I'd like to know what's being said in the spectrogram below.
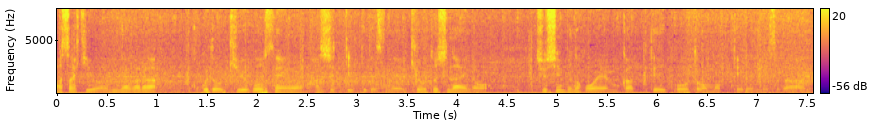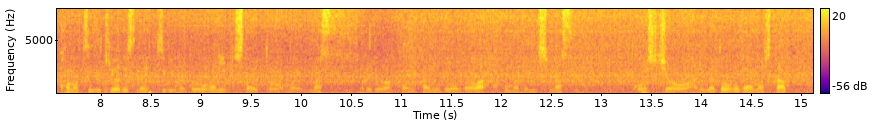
朝日を浴びながら国道9号線を走っていってですね京都市内の中心部の方へ向かっていこうと思っているんですがこの続きをですね次の動画にしたいと思います。それでは今回の動画はここまでにします。ご視聴ありがとうございました。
